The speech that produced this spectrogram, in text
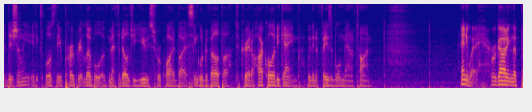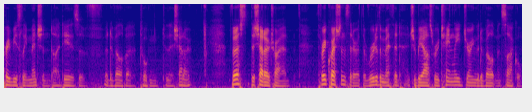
Additionally, it explores the appropriate level of methodology use required by a single developer to create a high quality game within a feasible amount of time. Anyway, regarding the previously mentioned ideas of a developer talking to their shadow, first, the shadow triad. Three questions that are at the root of the method and should be asked routinely during the development cycle.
